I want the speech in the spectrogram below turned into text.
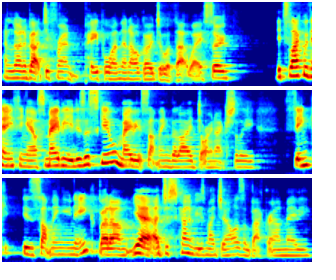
and learn about different people and then I'll go do it that way. So it's like with anything else. Maybe it is a skill, maybe it's something that I don't actually think is something unique. But um, yeah, I just kind of use my journalism background, maybe.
